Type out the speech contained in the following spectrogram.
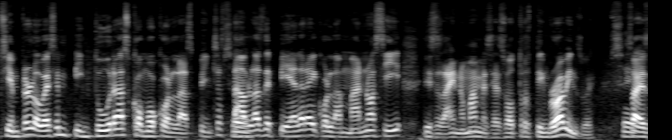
siempre lo ves en pinturas como con las pinches Sí. tablas de piedra y con la mano así. Dices, ay, no mames, es otro Tim Robbins, güey. Sí. O sea, es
